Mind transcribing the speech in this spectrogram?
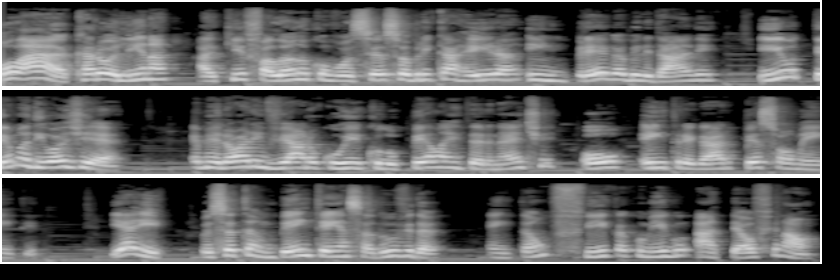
Olá, Carolina aqui falando com você sobre carreira e empregabilidade e o tema de hoje é: é melhor enviar o currículo pela internet ou entregar pessoalmente? E aí, você também tem essa dúvida? Então fica comigo até o final.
